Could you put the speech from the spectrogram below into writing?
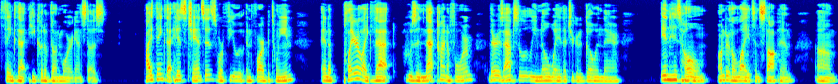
think that he could have done more against us. I think that his chances were few and far between, and a player like that who's in that kind of form, there is absolutely no way that you're going to go in there in his home under the lights and stop him um,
